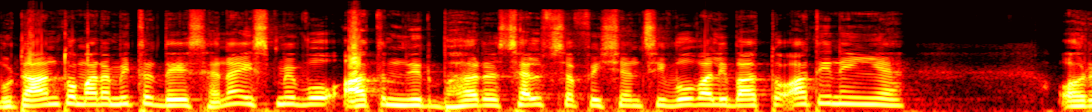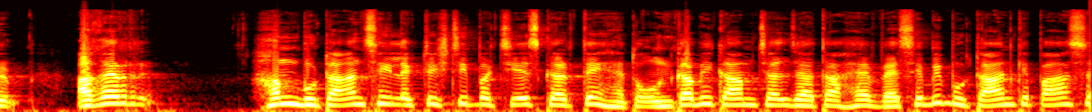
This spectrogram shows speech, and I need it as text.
भूटान तो हमारा मित्र देश है ना, इसमें वो आत्मनिर्भर सेल्फ सफिशियंसी वो वाली बात तो आती नहीं है। और अगर हम भूटान से इलेक्ट्रिसिटी परचेज करते हैं तो उनका भी काम चल जाता है। वैसे भी भूटान के पास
